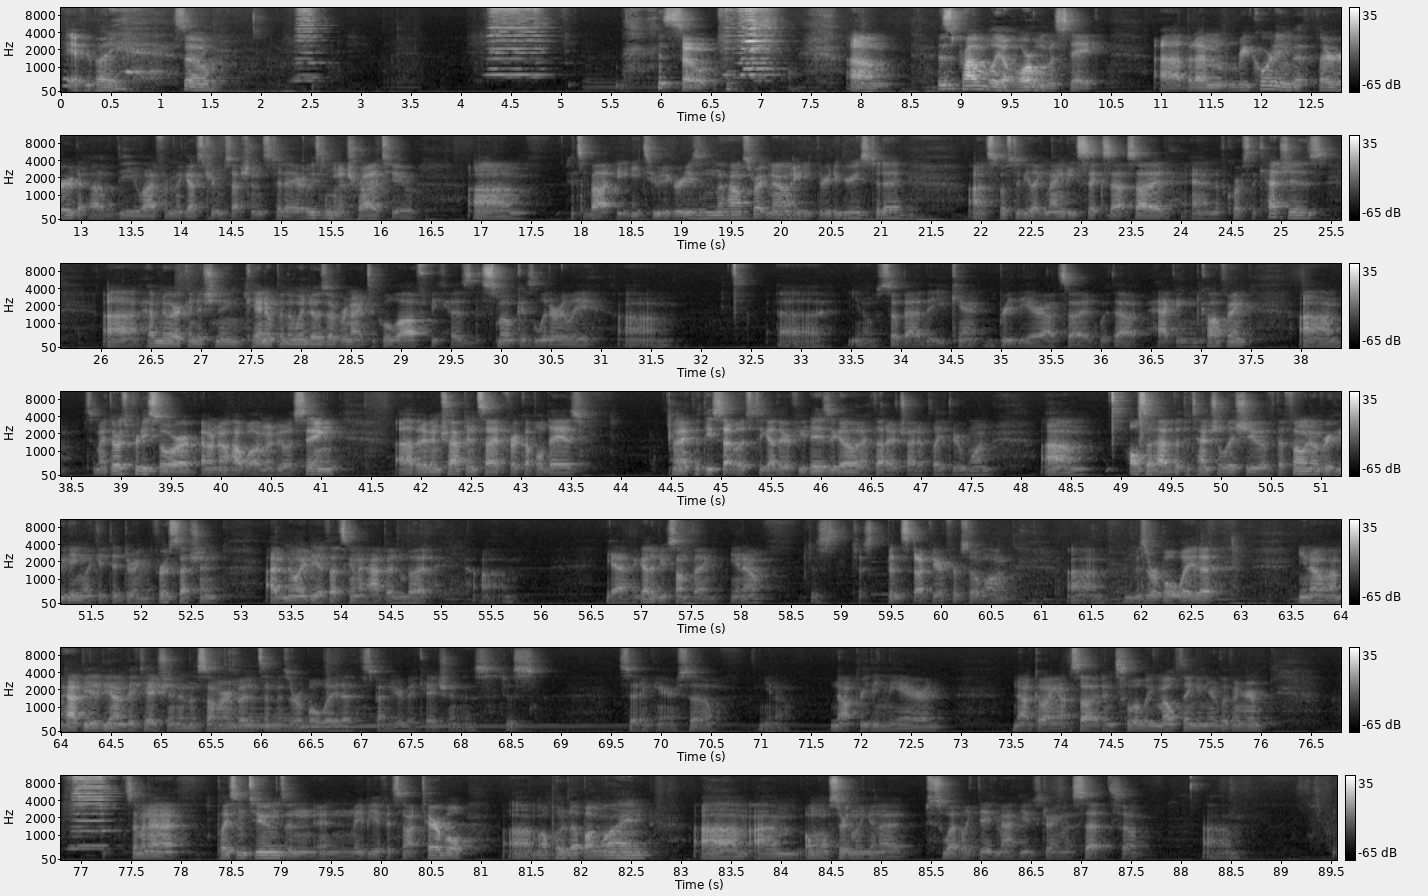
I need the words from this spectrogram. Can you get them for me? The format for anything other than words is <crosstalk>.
Hey everybody. So <laughs> so <laughs> um, this is probably a horrible mistake, uh, but I'm recording the third of the live from the guest room sessions today, or at least I'm going to try to. Um, it's about 82 degrees in the house right now, 83 degrees today. Uh, it's supposed to be like 96 outside, and of course the catch is uh, have no air conditioning. Can't open the windows overnight to cool off because the smoke is literally, um, uh, you know, so bad that you can't breathe the air outside without hacking and coughing. Um, so my throat's pretty sore. I don't know how well I'm gonna be able to sing, uh, but I've been trapped inside for a couple days. And I put these set lists together a few days ago, and I thought I'd try to play through one. Um, also have the potential issue of the phone overheating, like it did during the first session. I have no idea if that's going to happen, but um, yeah, I got to do something. You know, just just been stuck here for so long. Um, miserable way to, you know, I'm happy to be on vacation in the summer, but it's a miserable way to spend your vacation is just sitting here. So, you know, not breathing the air and not going outside and slowly melting in your living room. So I'm gonna play some tunes and, and maybe if it's not terrible, um, I'll put it up online. Um, I'm almost certainly gonna sweat like Dave Matthews during the set. So um,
